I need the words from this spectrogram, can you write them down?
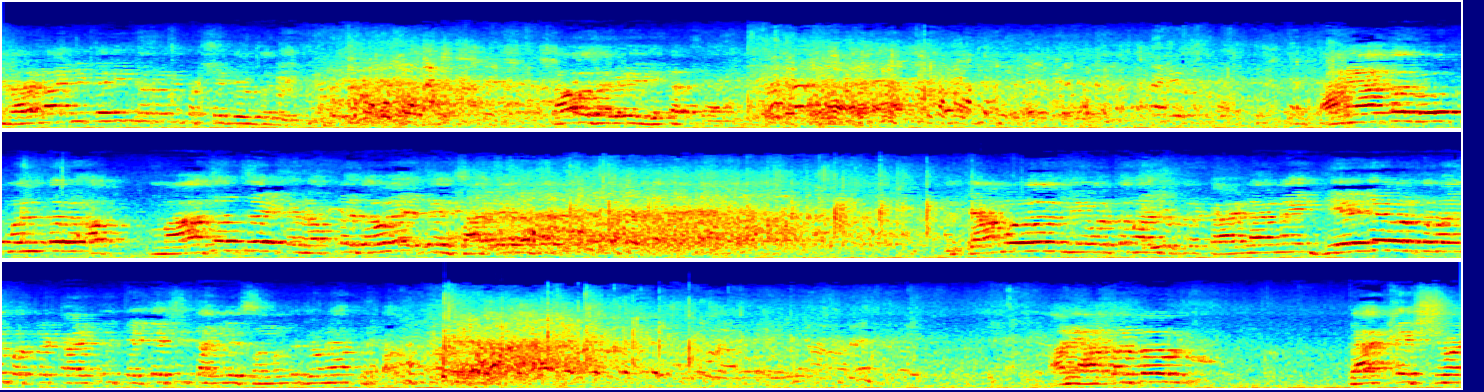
पण धरणाची कधी विरोधी पक्ष देऊ कधी गाव दगडे घेतात त्या. आणि आता लोक तर माझंच आहे कारण आपल्या जवळच आहे साखर त्यामुळं मी वर्तमानपत्र काढणार नाही. जे जे वर्तमानपत्र काढतील त्याच्याशी चांगले संबंध ठेवणे आपलं काम आणि आता तर पॅकेज शिवाय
